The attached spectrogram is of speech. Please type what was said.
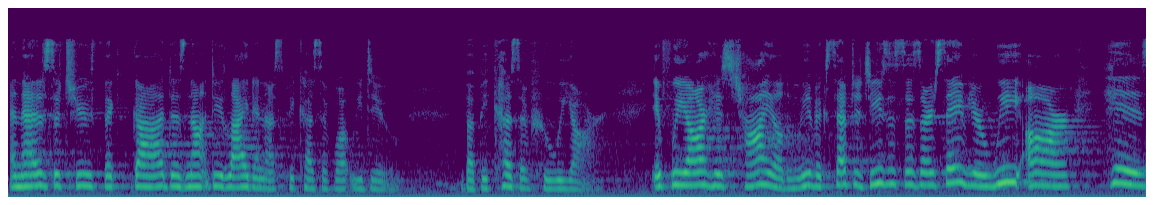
and that is the truth that God does not delight in us because of what we do, but because of who we are. If we are His child and we have accepted Jesus as our Savior, we are His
